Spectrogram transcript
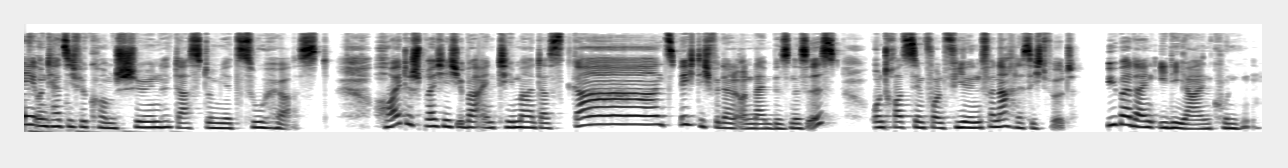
Hey und herzlich willkommen. Schön, dass du mir zuhörst. Heute spreche ich über ein Thema, das ganz wichtig für dein Online-Business ist und trotzdem von vielen vernachlässigt wird. Über deinen idealen Kunden.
